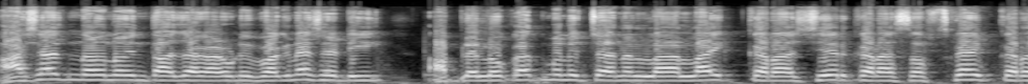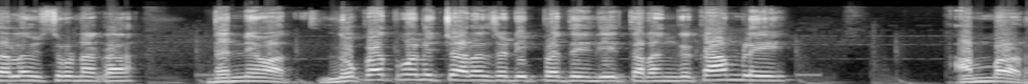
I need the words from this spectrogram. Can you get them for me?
अशाच नवनवीन ताज्या घडामोडी बघण्यासाठी आपल्या लोकात्म चॅनलला लाईक करा शेअर करा सबस्क्राईब करायला विसरू नका. धन्यवाद. लोकात्म चॅनलसाठी प्रतिनिधी तरंग कांबळे आंबड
